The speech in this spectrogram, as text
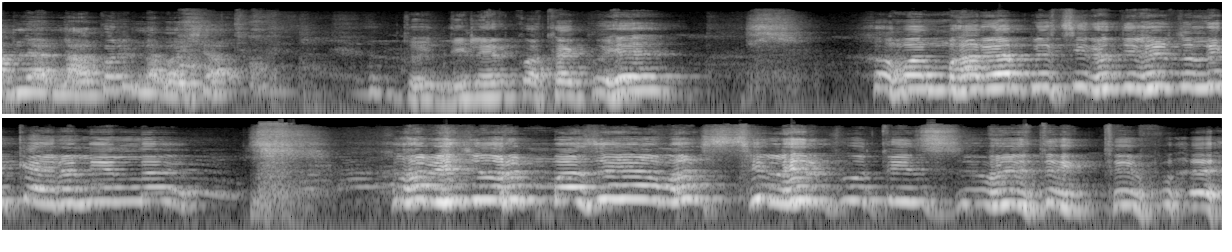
আপনি আর না করেন না ভাইসা তুই দিলের কথা কয়ে আমার মারে আপনি চিরদিনের জন্য কাইরা নিয়েন না। আমি জোর মাঝে আমার ছেলের প্রতি ছবি দেখতে পাই।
